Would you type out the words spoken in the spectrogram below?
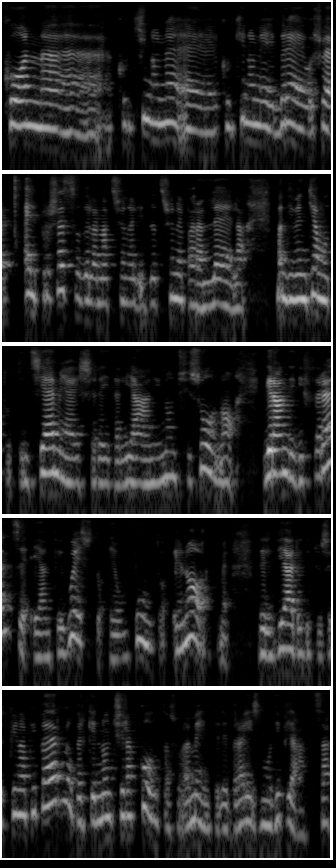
con, eh, con, chi non è, con chi non è ebreo, cioè è il processo della nazionalizzazione parallela, ma diventiamo tutti insieme a essere italiani, non ci sono grandi differenze e anche questo è un punto enorme del diario di Giuseppina Piperno perché non ci racconta solamente l'ebraismo di piazza,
